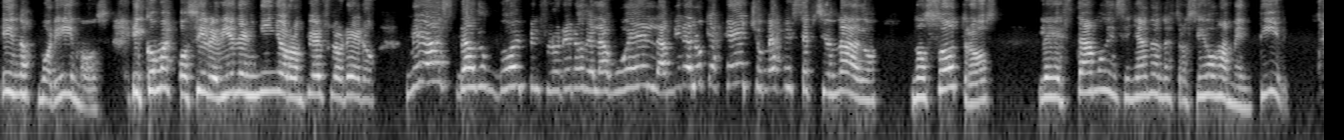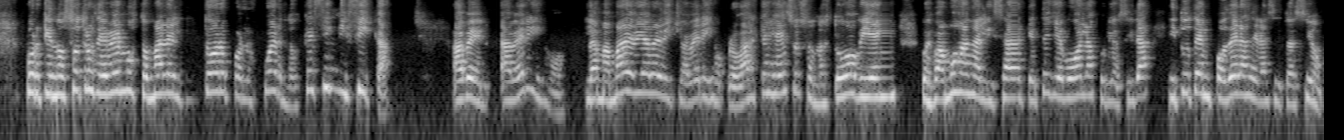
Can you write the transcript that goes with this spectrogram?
y nos morimos. ¿Y cómo es posible? Viene el niño, rompió el florero. Me has dado un golpe el florero de la abuela. Mira lo que has hecho, me has decepcionado. Nosotros les estamos enseñando a nuestros hijos a mentir, porque nosotros debemos tomar el toro por los cuernos. ¿Qué significa? A ver, a ver, hijo, la mamá debía haber dicho, a ver, hijo, probaste eso, eso no estuvo bien, pues vamos a analizar qué te llevó a la curiosidad y tú te empoderas de la situación.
